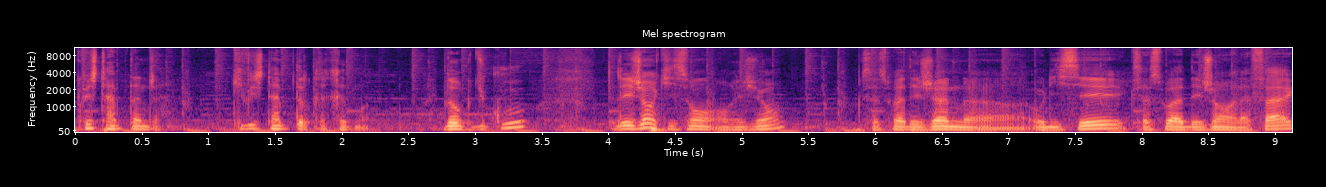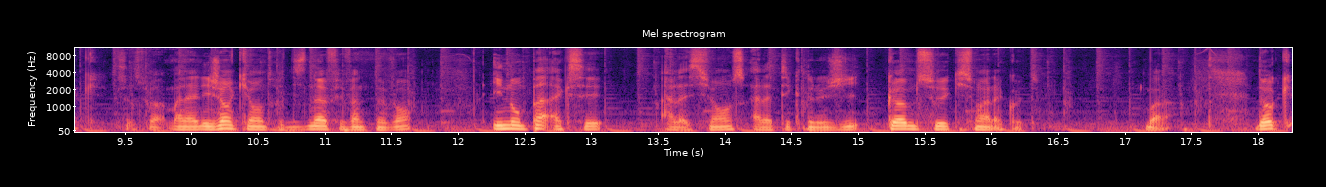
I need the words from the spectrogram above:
كيفاش تحب تنجح؟ كيفاش تحب تلقى خدمة؟ دونك coup les gens qui sont en région que ce soit des jeunes euh, au lycée que ce soit des gens à la fac que ce soit les gens qui ont entre 19 et 29 ans ils n'ont pas accès à la science à la technologie comme ceux qui sont à la côte voilà donc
